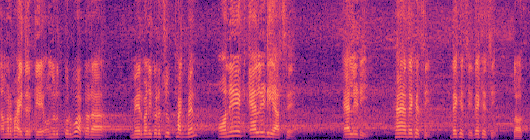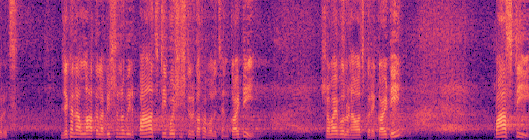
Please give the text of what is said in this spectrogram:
আমার ভাইদেরকে অনুরোধ করব, আপনারা মেহরবানি করে চুপ থাকবেন। অনেক এলইডি আছে। এলইডি হ্যাঁ দেখেছি দেখেছি দেখেছি। করেছি। যেখানে আল্লাহ তাআলা বিশ্বনবীর পাঁচটি বৈশিষ্ট্যের কথা বলেছেন। কয়টি? সবাই বলুন, আওয়াজ করে। কয়টি? পাঁচটি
